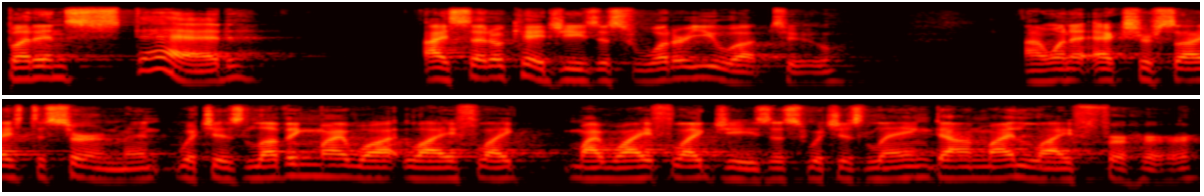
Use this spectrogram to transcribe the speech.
But instead, I said, okay, Jesus, what are you up to? I want to exercise discernment, which is loving my life like my wife like Jesus, which is laying down my life for her.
